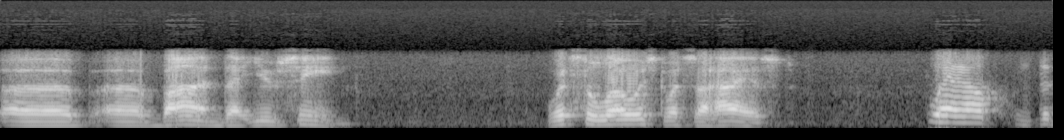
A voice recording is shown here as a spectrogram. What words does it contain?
uh, uh, bond that you've seen? What's the lowest? What's the highest? Well, the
